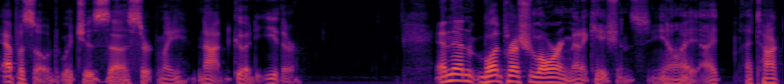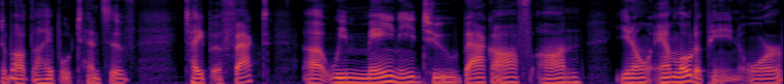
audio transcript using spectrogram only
episode, which is uh, certainly not good either. And then blood pressure lowering medications. You know, I, I, I talked about the hypotensive type effect uh, we may need to back off on, you know, amlodipine or,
